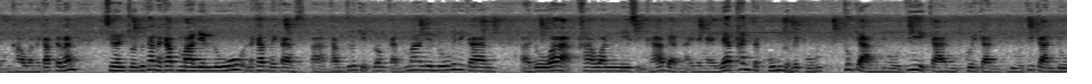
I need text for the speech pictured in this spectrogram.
ของเขานะครับดังนั้นเชิญชวนทุกท่านนะครับมาเรียนรู้นะครับในการอ่าทำธุรกิจร่วมกัน มาเรียนรู้วิธีการดูว่าข่าววันมีสินค้าแบบไหนยังไง และท่านจะคุ้มหรือไม่คุ้ม ทุกอย่างอยู่ที่การคุยกันอยู่ที่การดู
